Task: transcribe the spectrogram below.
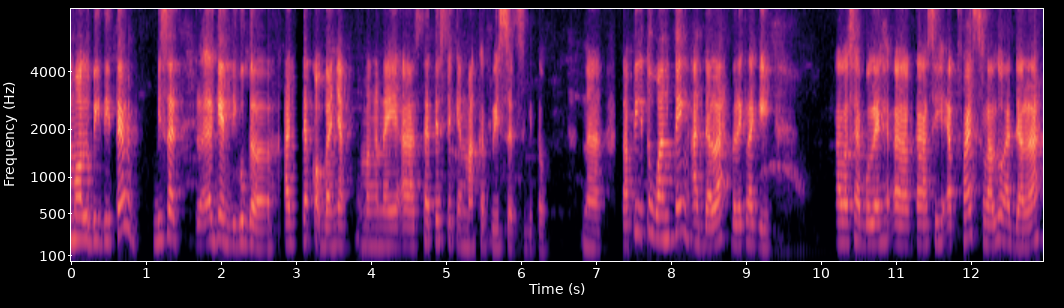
mau lebih detail bisa again di Google ada kok banyak mengenai uh, statistik and market research gitu. Nah, tapi itu one thing adalah balik lagi kalau saya boleh uh, kasih advice selalu adalah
